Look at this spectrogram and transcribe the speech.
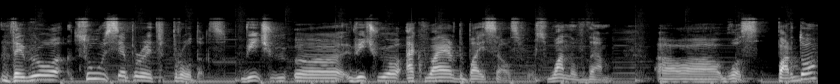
there were two separate products which which were acquired by Salesforce. One of them uh, was Pardot,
